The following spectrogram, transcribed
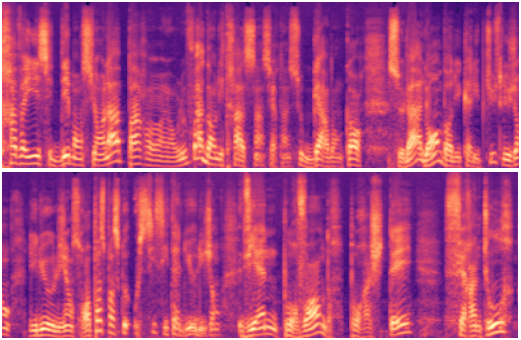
travaillé cette dimension-là par, euh, on le voit dans les traces, hein, certains sous gardent encore cela, l'ombre, l'eucalyptus, les gens, les lieux où les gens se reposent, parce que aussi c'est un lieu où les gens viennent pour vendre, pour acheter, faire un tour,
